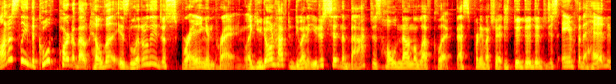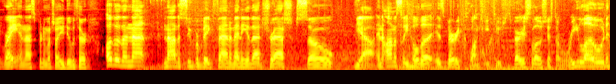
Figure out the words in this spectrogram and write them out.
honestly the cool part about Hilda is literally just spraying and praying. Like you don't have to do anything you just sit in the back just holding down the left click. That's pretty much it. Just do, do, do, just aim for the head right? And that's pretty much all you do with her. Other than that not a super big fan of any of that trash. So yeah. And honestly Hilda is very clunky too. She's very slow. She has to reload.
